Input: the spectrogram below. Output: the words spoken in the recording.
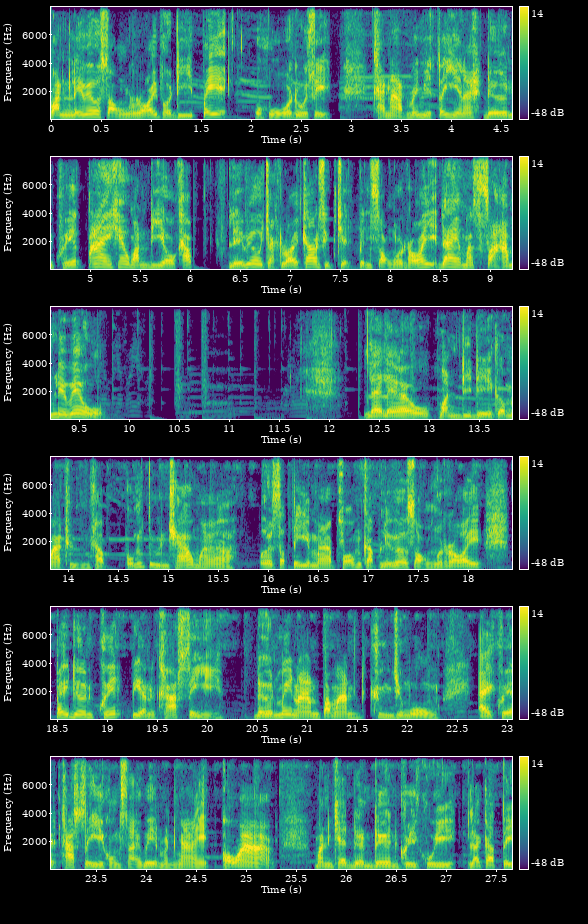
วันเลเวล 200 พอดีเป๊ะ โอ้โห ดูสิ ขนาดไม่มีตี้นะ เดินเควสป้ายแค่วันเดียวครับเลเวลจาก 197 เป็น 200 ได้มา 3 เลเวลและแล้ววันดีเดย์ก็มาถึงครับ ผมตื่นเช้ามา เปิดสตรีมมาพร้อมกับเลเวล200 ไปเดินเควสเปลี่ยนคลาส4 เดินไม่นานประมาณครึ่งชั่วโมง ไอเควสคลาส4ของสายเวทมันง่าย เพราะว่ามันแค่เดินเดินคุยคุยแล้วก็ตี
